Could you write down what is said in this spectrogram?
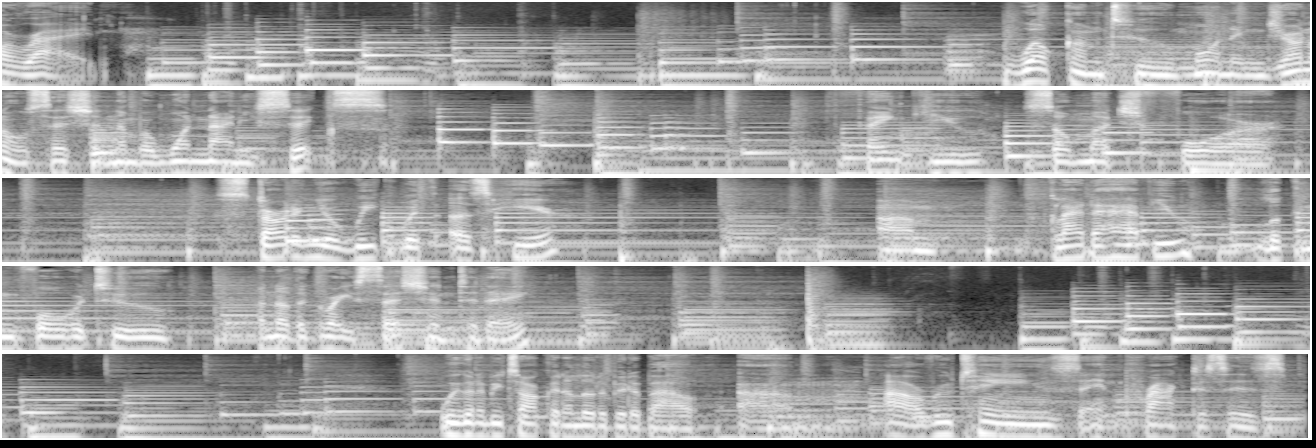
All right. Welcome to Morning Journal session number 196. Thank you so much for starting your week with us here. I'm glad to have you. Looking forward to another great session today. We're going to be talking a little bit about um, our routines and practices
